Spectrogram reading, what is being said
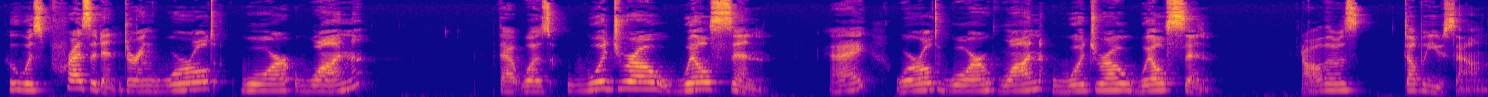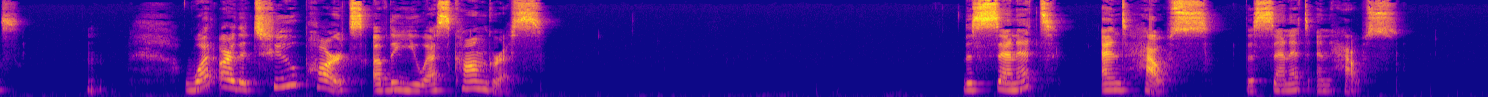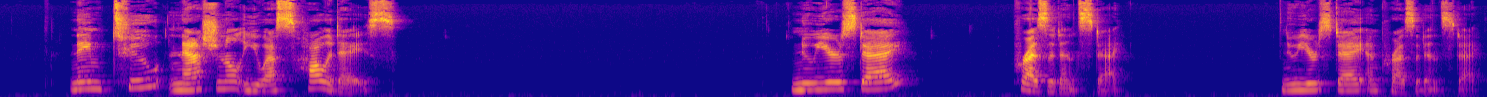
Who was president during World War I? That was Woodrow Wilson. Okay? World War One, Woodrow Wilson. All those W sounds. What are the two parts of the U.S. Congress? The Senate and House. The Senate and House. Name two national U.S. holidays. New Year's Day, President's Day. New Year's Day and President's Day.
